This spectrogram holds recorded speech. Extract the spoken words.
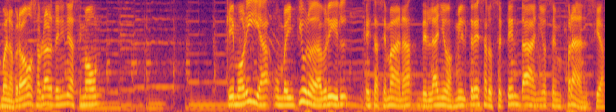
Bueno, pero vamos a hablar de Nina Simone, que moría un 21 de abril esta semana del año 2003 a los 70 años en Francia.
